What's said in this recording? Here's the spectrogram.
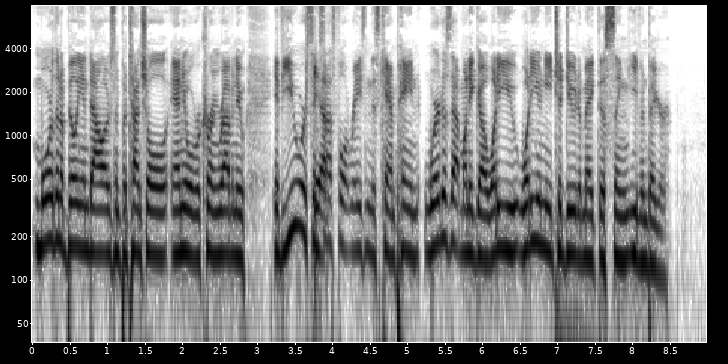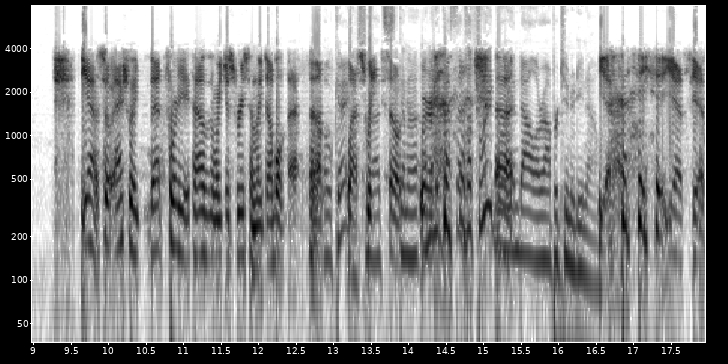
more than a billion dollars in potential annual recurring revenue. If you were successful yeah. at raising this campaign, where does that money go? What do you what do you need to do to make this thing even bigger? Yeah, so actually, that forty-eight thousand, we just recently doubled that uh, okay. last week. So gonna, we're, that's a three billion dollar uh, opportunity now. Yeah, yes, yes.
